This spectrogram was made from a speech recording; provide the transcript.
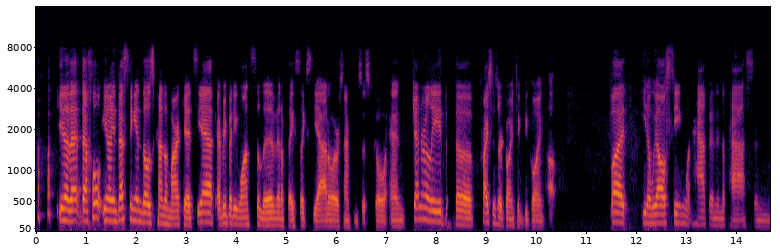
you know that that whole you know investing in those kind of markets. Yeah, everybody wants to live in a place like Seattle or San Francisco, and generally the prices are going to be going up. But you know, we all seen what happened in the past, and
